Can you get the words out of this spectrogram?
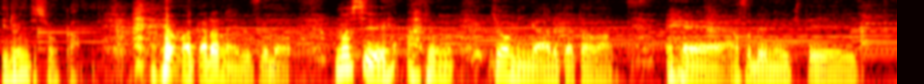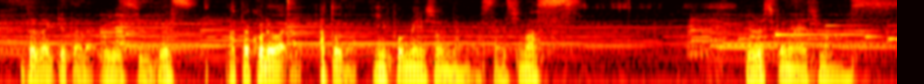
いるんでしょうか？わからないですけどもしあの興味がある方は、えー遊びに来ていただけたら嬉しいです。またこれは後のインフォメーションでもお伝えします。よろしくお願いします。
